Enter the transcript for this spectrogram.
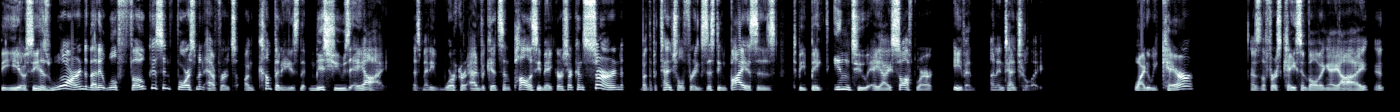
The EEOC has warned that it will focus enforcement efforts on companies that misuse AI, as many worker advocates and policymakers are concerned about the potential for existing biases to be baked into AI software, even unintentionally. Why do we care? As the first case involving AI, it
